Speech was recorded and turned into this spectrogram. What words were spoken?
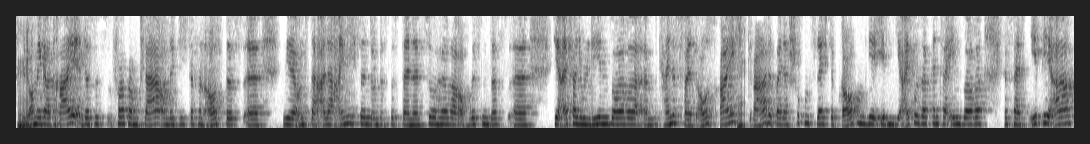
Mhm. Mit Omega-3, das ist vollkommen klar und da gehe ich davon aus, dass äh, wir uns da alle einig sind und dass das deine Zuhörer auch wissen, dass äh, die Alpha-Linolensäure ähm, keinesfalls ausreicht. Mhm. Gerade bei der Schuppenflechte brauchen wir eben die Eicosapentaensäure, das heißt EPA,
